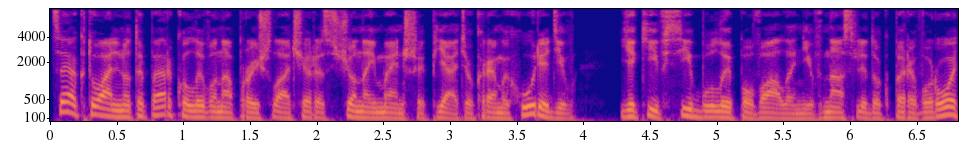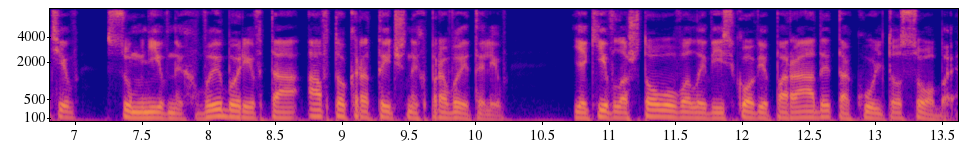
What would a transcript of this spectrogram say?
Це актуально тепер, коли вона пройшла через щонайменше п'ять окремих урядів, які всі були повалені внаслідок переворотів, сумнівних виборів та автократичних правителів, які влаштовували військові паради та культ особи.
